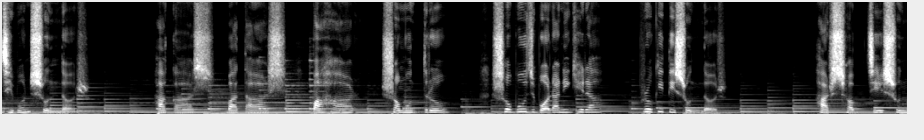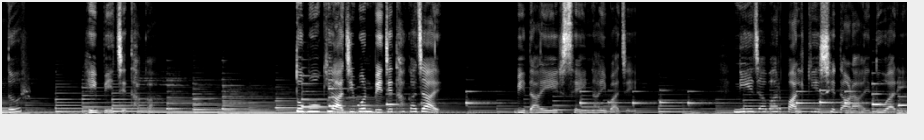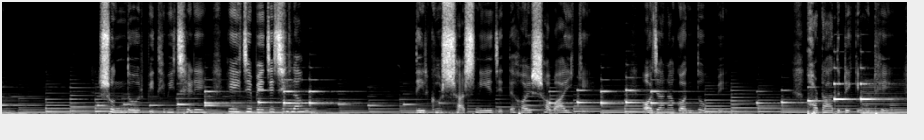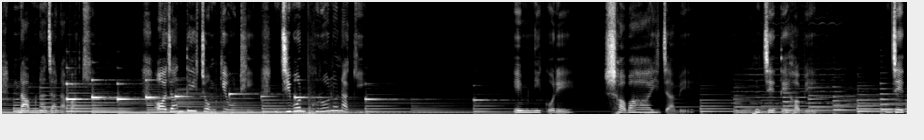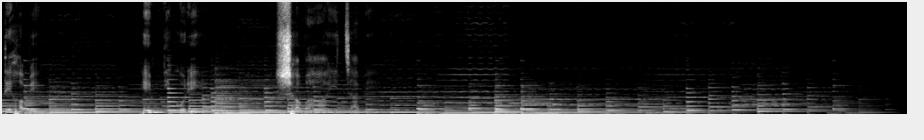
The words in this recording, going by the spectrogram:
জীবন সুন্দর। আকাশ, বাতাস, পাহাড়, সমুদ্র, সবুজ বনানি ঘেরা প্রকৃতি সুন্দর। আর সবচেয়ে সুন্দর এই বেঁচে থাকা। তবুও কি আজীবন বেঁচে থাকা যায়? বিদায়ের সেই নাই বাজে। নিয়ে যাবার পালকি এসে দাঁড়ায় দুয়ারে। সুন্দর পৃথিবী ছেড়ে এই যে বেঁচেছিলাম, দীর্ঘশ্বাস নিয়ে যেতে হয় সবাইকে, অজানা গন্তব্যে। হঠাৎ ডেকে উঠে নাম না জানা পাখি। অজান্তেই চমকে উঠি, জীবন ফুরলো নাকি? এমনি করে সবাই যাবে, যেতে হবে যেতে হবে। এমনি করে সবাই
